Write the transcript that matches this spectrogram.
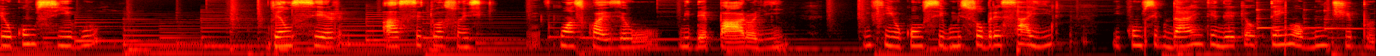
eu consigo vencer as situações com as quais eu me deparo ali. Enfim, eu consigo me sobressair e consigo dar a entender que eu tenho algum tipo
